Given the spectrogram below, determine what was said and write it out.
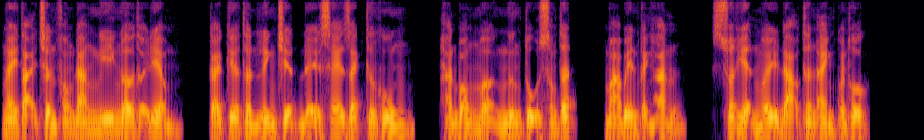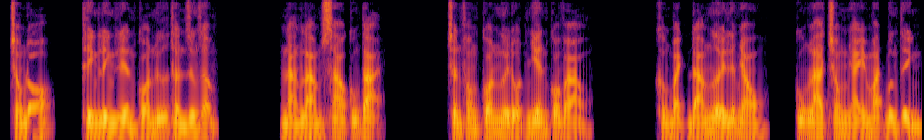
Ngay tại Trần Phong đang nghi ngờ thời điểm, cái kia thần linh triệt để xé rách thương khung, hắn bóng mở ngưng tụ song tất, mà bên cạnh hắn, xuất hiện mấy đạo thân ảnh quen thuộc. Trong đó, thình lình liền có nữ thần rừng rậm. Nàng làm sao cũng tại. Trần Phong con ngươi đột nhiên co vào. Không bạch đám người liếc nhau, cũng là trong nháy mắt bừng tỉnh.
